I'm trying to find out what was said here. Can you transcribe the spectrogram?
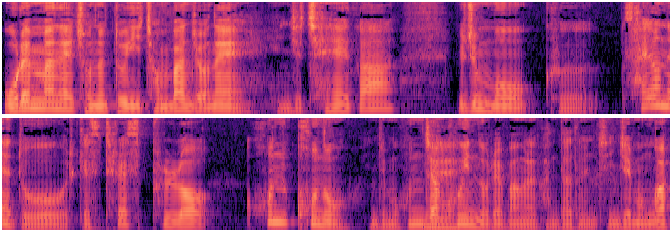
오랜만에 저는 또 이 전반전에 이제 제가 요즘 뭐 그 사연에도 이렇게 스트레스 풀러 혼 코너, 이제 뭐 혼자 네. 코인 노래방을 간다든지, 이제 뭔가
